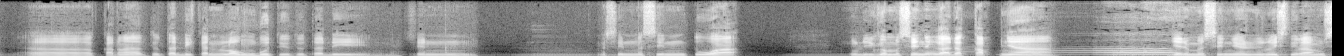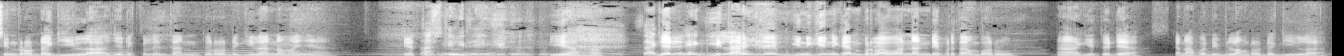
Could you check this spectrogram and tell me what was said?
eh, karena itu tadi kan longboat itu tadi mesin mesin-mesin tua dulu juga mesinnya nggak ada kapnya jadi mesinnya dulu istilah mesin roda gila. Jadi kelihatan. Itu roda gila namanya. Di atas saking tuh. dia iya. Jadi dia gila. ditarik dia begini-gini kan berlawanan dia pertama baru. Nah gitu dia. Kenapa dibilang roda gila?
